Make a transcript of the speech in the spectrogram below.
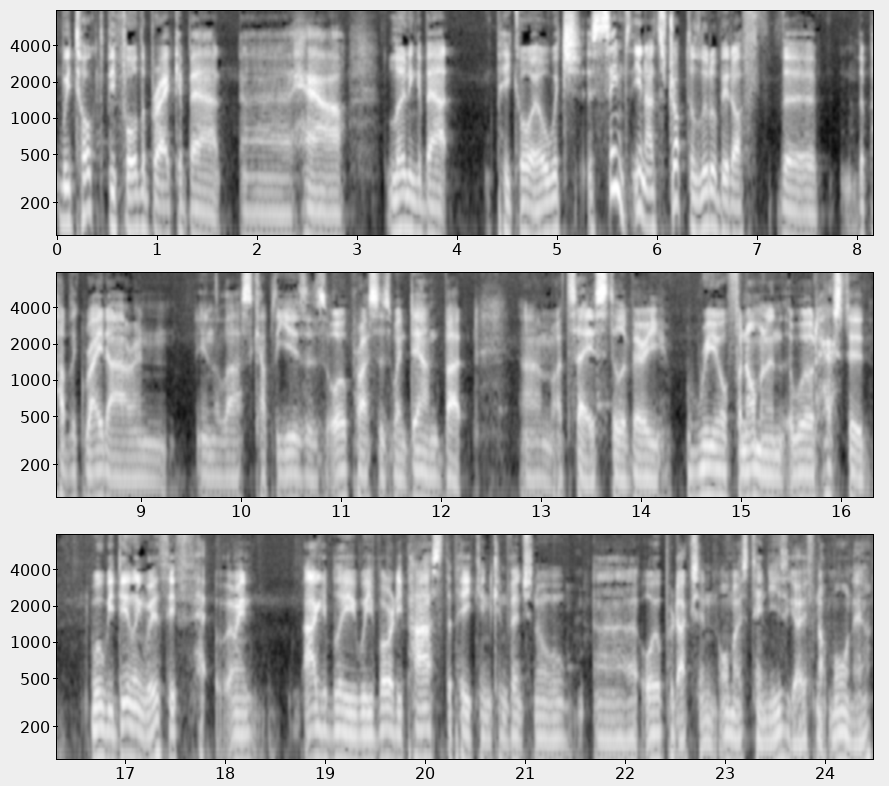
we talked before the break about uh, how learning about peak oil, which seems you know it's dropped a little bit off the the public radar, and in the last couple of years as oil prices went down, but um, I'd say is still a very real phenomenon that the world has to will be dealing with. If I mean. Arguably, we've already passed the peak in conventional uh, oil production almost ten years ago, if not more now.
